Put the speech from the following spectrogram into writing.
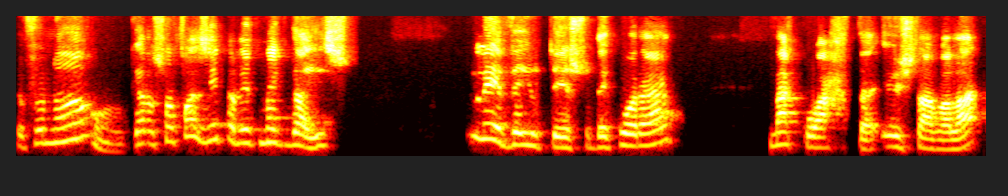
Eu falei, não, quero só fazer para ver como é que dá isso. Levei o texto decorado. Na quarta, eu estava lá.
